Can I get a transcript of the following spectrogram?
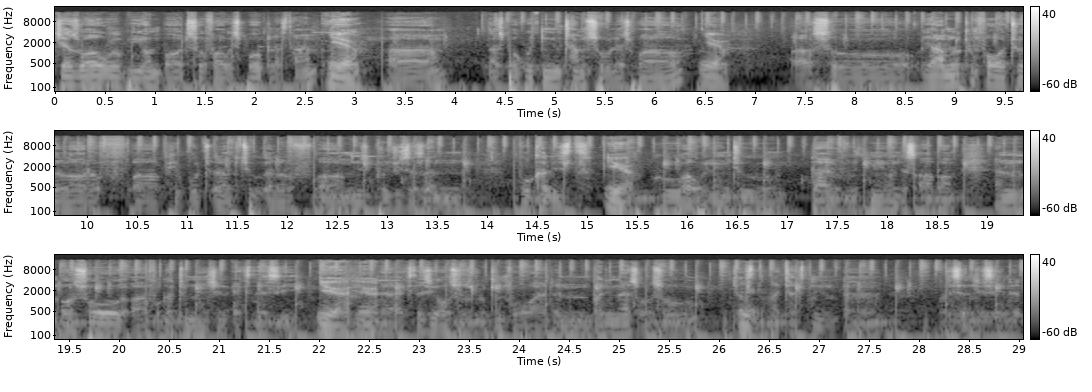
Jeswell will be on board. So far we spoke last time. Yeah. Um, I spoke with New Time Soul as well. Yeah. Uh, so yeah, I'm looking forward to a lot of uh, people, to, like to a lot of um, music producers and vocalists Yeah. who are willing to dive with me on this album. And also, I forgot to mention Ecstasy. Yeah. Yeah. Yeah, Ecstasy also is looking forward, and Buddy Nice also just Yeah. uh, texted me uh, recently saying that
